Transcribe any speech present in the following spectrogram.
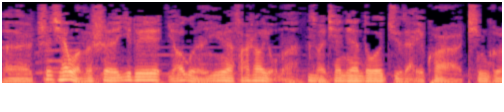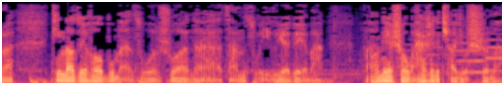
呃，之前我们是一堆摇滚音乐发烧友嘛，所以天天都聚在一块儿听歌，听到最后不满足，说那咱们组一个乐队吧。然后那时候我还是个调酒师嘛，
